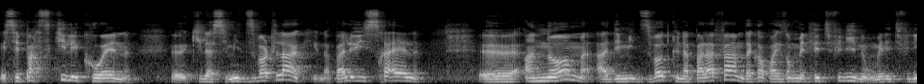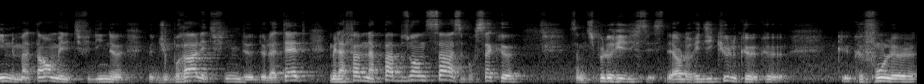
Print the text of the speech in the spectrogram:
Et c'est parce qu'il est Cohen euh, qu'il a ces mitzvot-là, qu'il n'a pas le Israël. Euh, un homme a des mitzvot que n'a pas la femme, d'accord Par exemple, mettre les tefilines. On met les tefilines le matin, on met les tefilines euh, du bras, les tefilines de, la tête, mais la femme n'a pas besoin de ça. C'est pour ça que c'est un petit peu le, d'ailleurs le ridicule que, que, font le-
